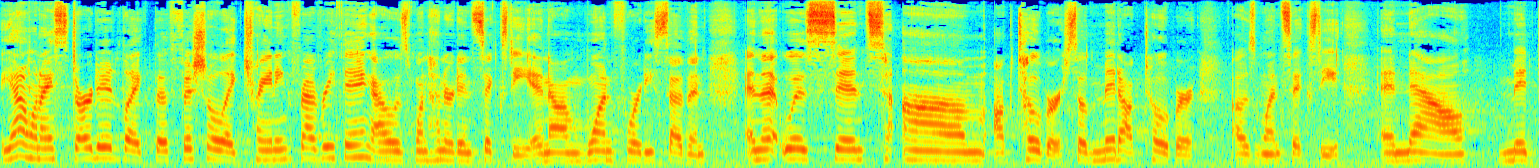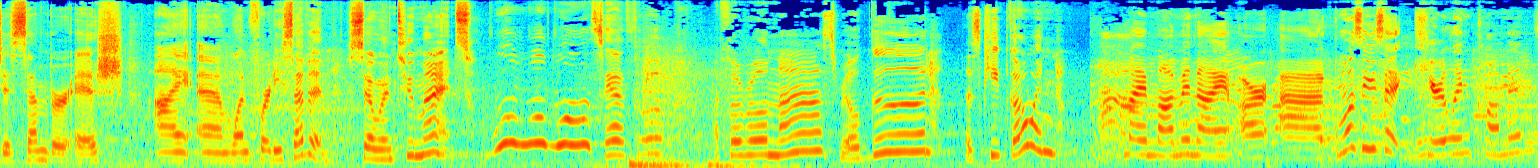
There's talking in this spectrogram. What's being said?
yeah, when I started like the official like training for everything, I was 160 and now I'm 147. And that was since um, October. So mid-October, I was 160. And now mid-December-ish, I am 147. So in two months, woo, woo, woo. See, I feel I feel real nice, real good. Let's keep going. My mom and I are at, ¿cómo se dice? Kierland Commons?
